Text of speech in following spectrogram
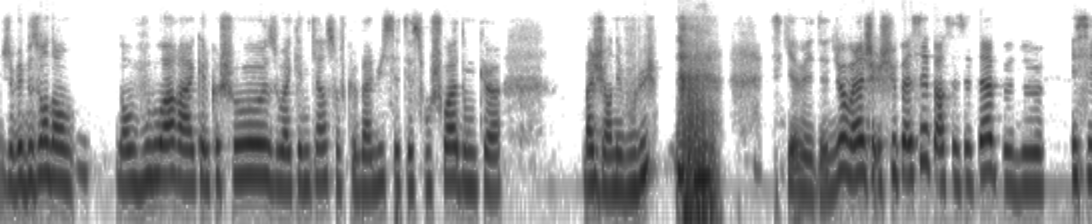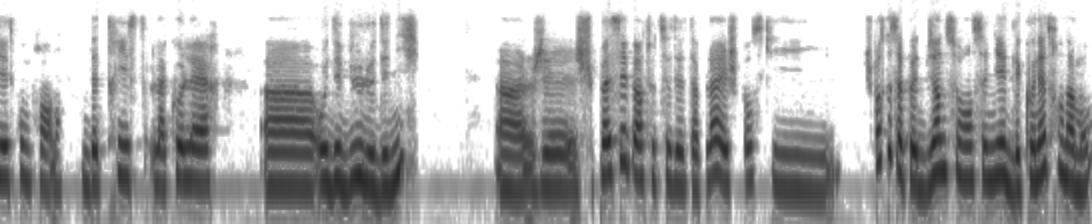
j'avais besoin d'en vouloir à quelque chose ou à quelqu'un, sauf que bah, lui, c'était son choix. Donc, bah, je lui en ai voulu. ce qui avait été dur. Voilà, je, suis passée par ces étapes de essayer de comprendre, d'être triste, la colère, euh, au début le déni. Euh, je suis passée par toutes ces étapes-là et je pense, je pense que ça peut être bien de se renseigner et de les connaître en amont.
